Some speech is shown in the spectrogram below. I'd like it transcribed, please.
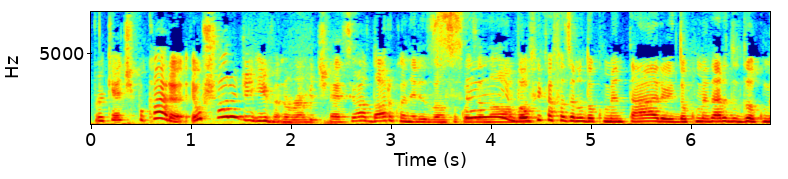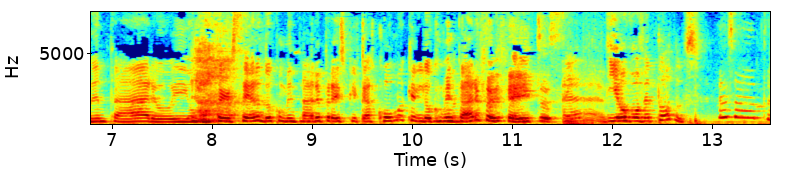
Porque, tipo, cara, eu choro de rir vendo Run BTS. Eu adoro quando eles lançam coisa nova. Vão ficar fazendo documentário e documentário do documentário e um terceiro documentário pra explicar como aquele documentário foi feito. sim. É, E eu vou ver todos. exato.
